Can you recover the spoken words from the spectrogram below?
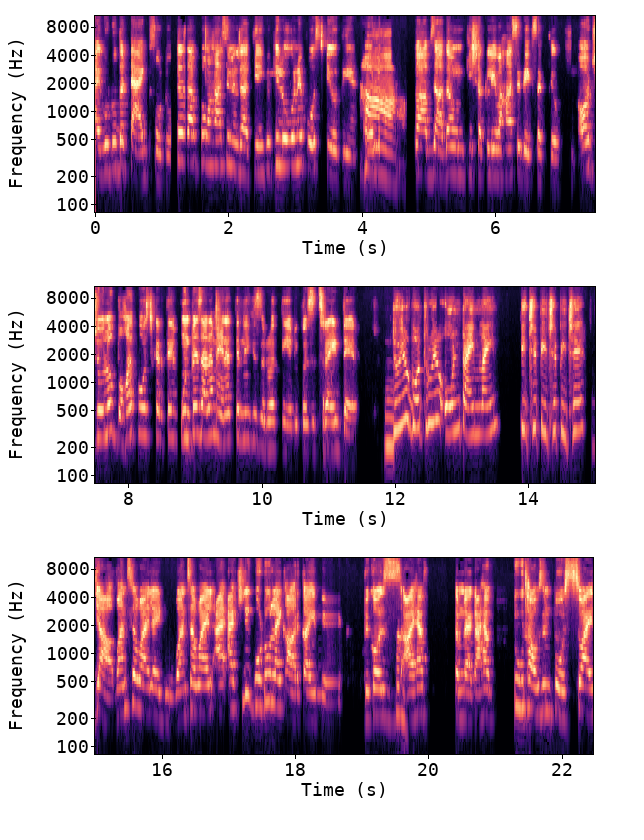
I go to the tag photo आपको वहाँ से मिल जाती है क्योंकि लोगों ने पोस्ट की होती है। हाँ। तो आप ज़्यादा उनकी शक्लें वहाँ से देख सकते हो। और जो लोग बहुत पोस्ट करते हैं उनपे ज़्यादा मेहनत करने की ज़रूरत नहीं है because it's right there do you go through your own timeline पीछे पीछे? पीछे या once a I do once a I actually go to like archive it because I have like I have two thousand post so I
